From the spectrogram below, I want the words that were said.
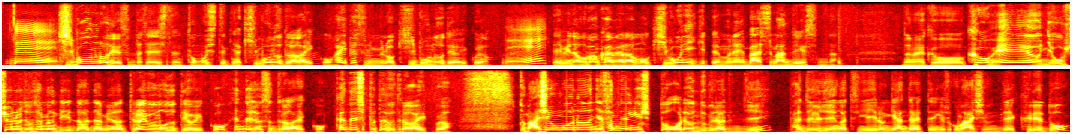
네. 기본으로 되어 있습니다. 제네시스는 통부 시트 그냥 기본으로 들어가 있고 하이패스 룸밀러 기본으로 되어 있고요. 네. 내비나 후방 카메라 뭐 기본이 있기 때문에 말씀 안 드리겠습니다. 그다음에 그, 그 외에 이제 옵션을 좀 설명드린다 한다면 드라이브 모드 되어 있고 핸들 연선 들어가 있고 패드 시프트도 들어가 있고요. 좀 아쉬운 거는 이제 360도 어려운 두비라든지 반절 주행 같은 게 이런 게안 달았다는 게 조금 아쉬운데 그래도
